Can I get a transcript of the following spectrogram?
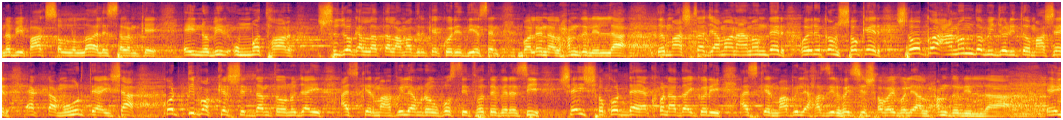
নবী পাক সাল্লাহ আলি সাল্লামকে এই নবীর উম্মত হওয়ার সুযোগ আল্লাহ তালা আমাদেরকে করে দিয়েছেন। বলেন, আলহামদুলিল্লাহ। তো মাসটা যেমন আনন্দের ওই রকম শোকের শোক ও আনন্দ বিজড়িত মাসের একটা মুহূর্তে আইসা কর্তৃপক্ষের সিদ্ধান্ত অনুযায়ী আজকের মাহফিলে আমরা উপস্থিত হতে পেরেছি। সেই শকরটা এখন আদায় করি, আজকের মাহফিলে হাজির হয়েছি সবাই বলি, আলহামদুলিল্লাহ। এই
